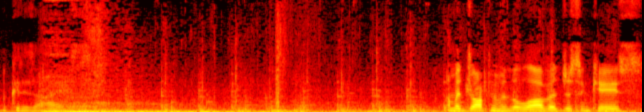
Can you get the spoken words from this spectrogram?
Look at his eyes. I'm gonna drop him in the lava just in case.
